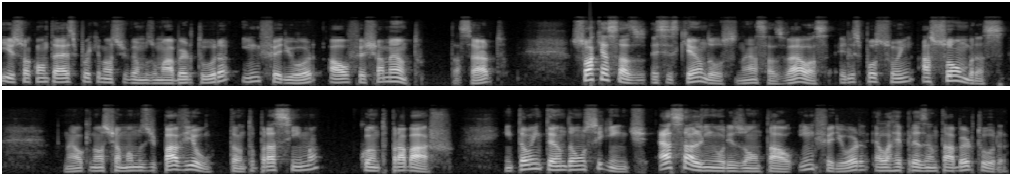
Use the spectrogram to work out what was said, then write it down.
E isso acontece porque nós tivemos uma abertura inferior ao fechamento, tá certo? Só que essas, esses candles, né, essas velas, eles possuem as sombras, né, o que nós chamamos de pavio, tanto para cima quanto para baixo. Então entendam o seguinte: essa linha horizontal inferior, ela representa a abertura.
